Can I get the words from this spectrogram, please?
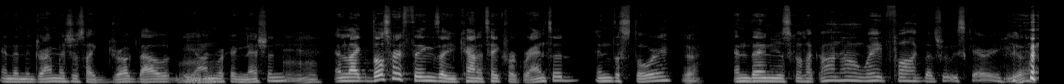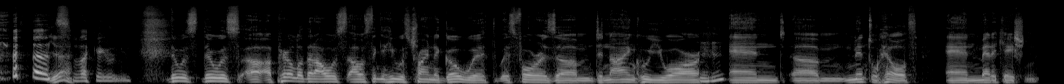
And then the grandma's just like drugged out beyond Mm-hmm. recognition. And like those are things that you kind of take for granted in the story. Yeah. And then you just go like, oh no, wait, fuck, that's really scary. Yeah. Yeah. fucking there was there was uh, a parallel that I was I was thinking he was trying to go with as far as um, denying who you are Mm-hmm. and um, mental health and medication,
